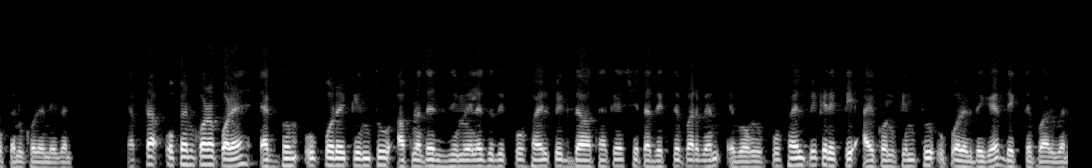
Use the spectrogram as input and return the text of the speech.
ওপেন করে নেবেন। অ্যাপটা ওপেন করার পরে একদম উপরে কিন্তু আপনাদের জিমেইলে যদি প্রোফাইল পিক দেওয়া থাকে, সেটা দেখতে পারবেন এবং প্রোফাইল পিকের একটি আইকন কিন্তু উপরের দিকে দেখতে পারবেন।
